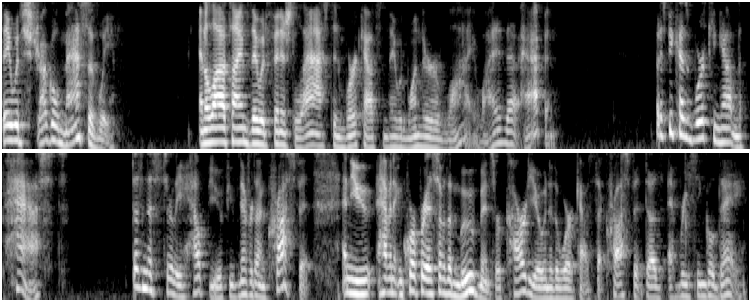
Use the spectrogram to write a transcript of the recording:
they would struggle massively. And a lot of times they would finish last in workouts and they would wonder why. Why did that happen? But it's because working out in the past doesn't necessarily help you if you've never done CrossFit and you haven't incorporated some of the movements or cardio into the workouts that CrossFit does every single day.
